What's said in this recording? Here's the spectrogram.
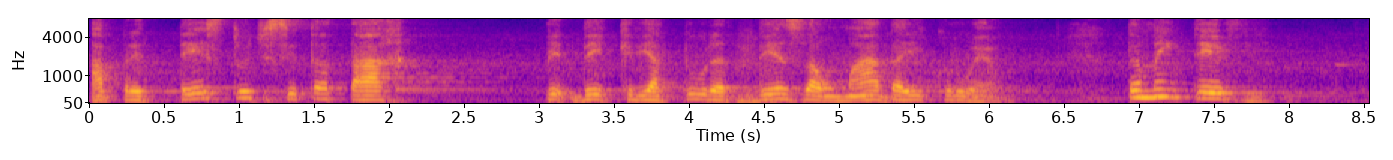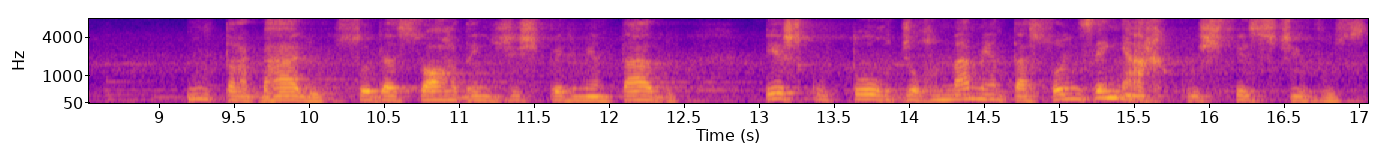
a pretexto de se tratar de criatura desalmada e cruel. Também teve um trabalho sob as ordens de experimentado escultor de ornamentações em arcos festivos.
